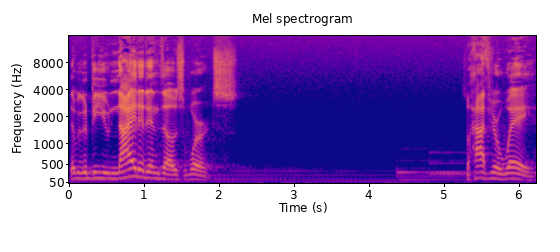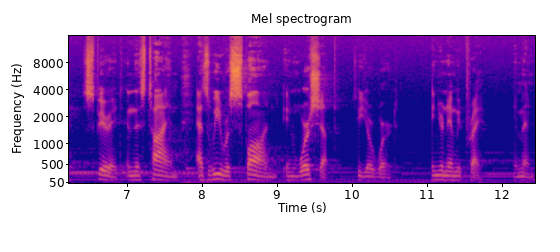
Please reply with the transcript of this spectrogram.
that we would be united in those words. So have your way, Spirit, in this time as we respond in worship to your word. In your name we pray. Amen.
